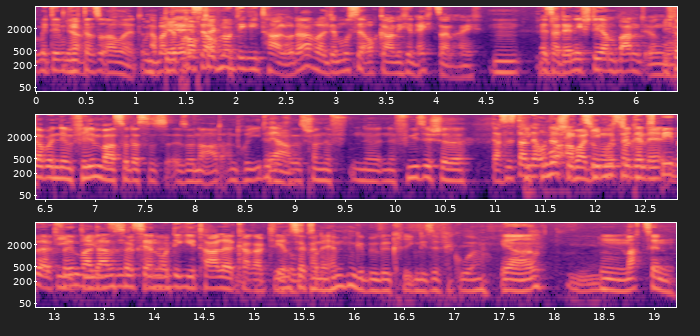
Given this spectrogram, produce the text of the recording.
mit dem gehe Ja. ich dann zur Arbeit. Und Aber der der, braucht ist ja ja- auch nur digital, oder? Weil der muss ja auch gar nicht in echt sein eigentlich. Es sei denn, ich stehe am Band irgendwo. Ich glaube, in dem Film war es so, dass es so eine Art Android ist. Ja. Also es ist schon eine, eine, eine physische. das ist dann der Figur, Unterschied aber die zu, muss ja zu dem keine- Spielberg-Film, die- weil die da sind ja es ja nur digitale Die Charaktere. muss ja keine. Hemden gebügelt kriegen, diese Figur. ja. Hm, macht Sinn.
